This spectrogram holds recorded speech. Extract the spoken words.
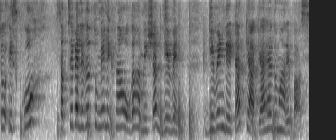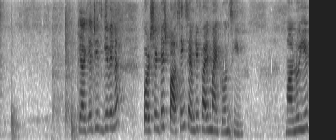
तो इसको सबसे पहले तो तुम्हें लिखना होगा हमेशा गिवन गिवन डेटा क्या क्या है तुम्हारे पास? क्या क्या चीज़ गिवन है? परसेंटेज पासिंग 75 माइक्रोन सीव मान ये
